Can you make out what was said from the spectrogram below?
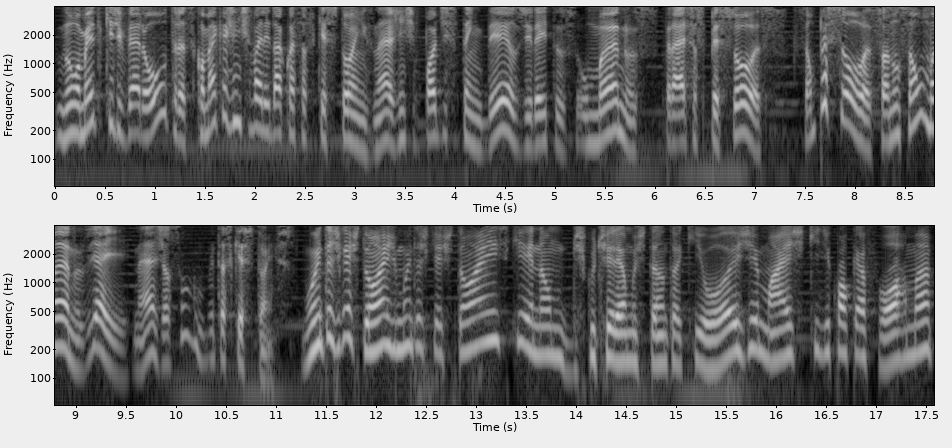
no momento que tiver outras, como é que a gente vai lidar com essas questões, né? A gente pode estender os direitos humanos para essas pessoas? São pessoas, só não são humanos. E aí, né? Já são muitas questões. Muitas questões, muitas questões que não discutiremos tanto aqui hoje, mas que de qualquer forma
